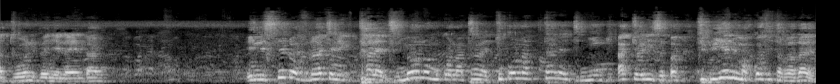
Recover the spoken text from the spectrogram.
hatuoni penye inaenda. Instead of nurturing talent, nimeona mko na talent, tuko na talent nyingi. Actually, makofi tafadhali.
